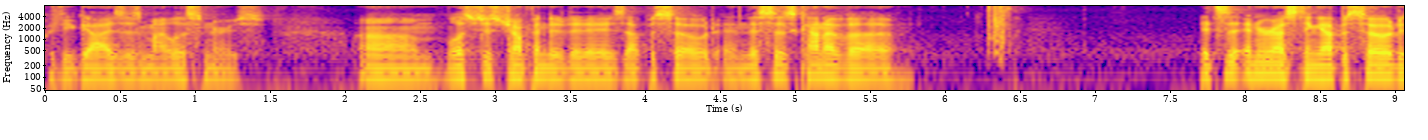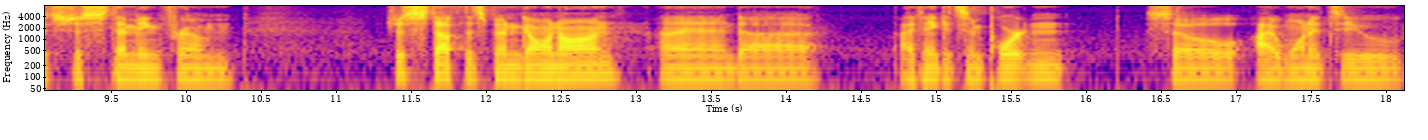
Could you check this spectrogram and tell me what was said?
with you guys as my listeners. Um, let's just jump into today's episode, and this is kind of a it's an interesting episode. It's just stemming from just stuff that's been going on, and uh, I think it's important. So I wanted to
